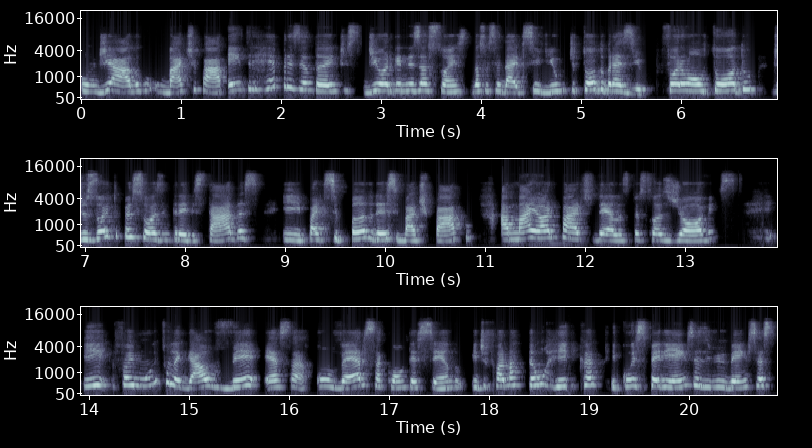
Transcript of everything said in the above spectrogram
um diálogo, um bate-papo entre representantes de organizações da sociedade civil de todo o Brasil. Foram ao todo 18 pessoas entrevistadas e participando desse bate-papo, a maior parte delas pessoas jovens, e foi muito legal ver essa conversa acontecendo e de forma tão rica e com experiências e vivências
